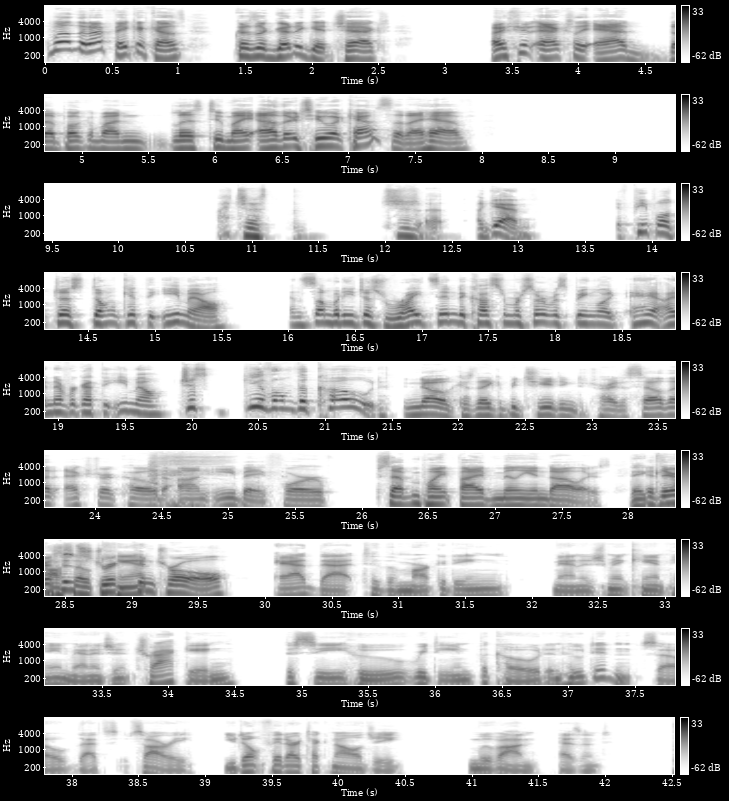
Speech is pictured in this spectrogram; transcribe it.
Well, they're not fake accounts because they're going to get checked. I should actually add the Pokemon list to my other two accounts that I have. I just, just uh, again, if people just don't get the email and somebody just writes into customer service being like, "Hey, I never got the email," just give them the code. No, because they could be cheating to try to sell that extra code on eBay for seven point five million dollars. They If there isn't strict can't control, add that to the marketing management, campaign management tracking to see who redeemed the code and who didn't. So that's sorry, you don't fit our technology. Move on, peasant.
